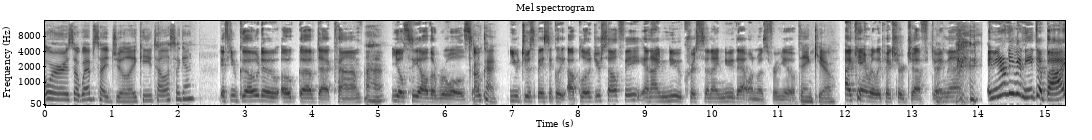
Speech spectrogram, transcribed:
or is a website, Julie. Can you tell us again? If you go to oakgov.com, Uh huh. you'll see all the rules. Okay. You just basically upload your selfie. And I knew, Kristen, I knew that one was for you. Thank you. I can't really picture Jeff doing that. and you don't even need to buy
